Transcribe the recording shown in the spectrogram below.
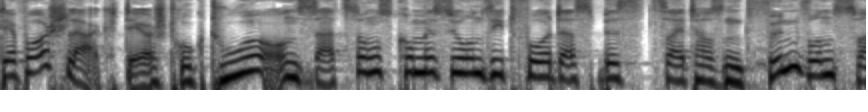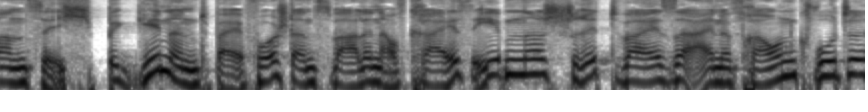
Der Vorschlag der Struktur- und Satzungskommission sieht vor, dass bis 2025, beginnend bei Vorstandswahlen auf Kreisebene, schrittweise eine Frauenquote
